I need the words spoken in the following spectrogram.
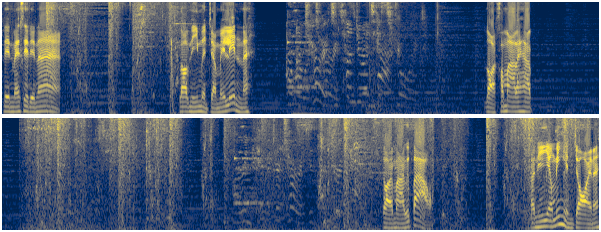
เล่นไหมเซเดนารอบนี้เหมือนจะไม่เล่นนะ หลอดเข้ามาแล้วครับ จอยมาหรือเปล่า ตอนนี้ยังไม่เห็นจอยนะ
